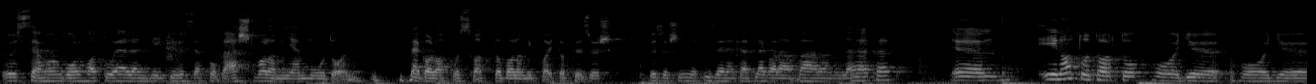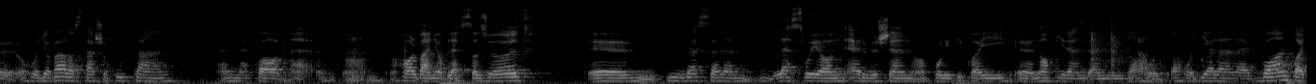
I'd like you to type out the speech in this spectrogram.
összehangolható ellenzéki összefogást valamilyen módon megalapozhatta, valami fajta közös, közös üzenetet legalább vállalni lehetett. Én attól tartok, hogy, hogy, hogy a választások után ennek a, a halványabb lesz a zöld, messze nem lesz olyan erősen a politikai napirenden, mint ahogy, ahogy jelenleg van, vagy,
